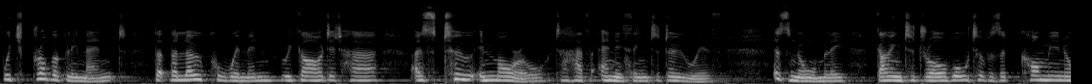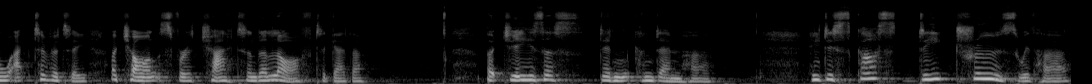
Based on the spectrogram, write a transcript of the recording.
which probably meant that the local women regarded her as too immoral to have anything to do with, as normally going to draw water was a communal activity, a chance for a chat and a laugh together. But Jesus didn't condemn her. He discussed deep truths with her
